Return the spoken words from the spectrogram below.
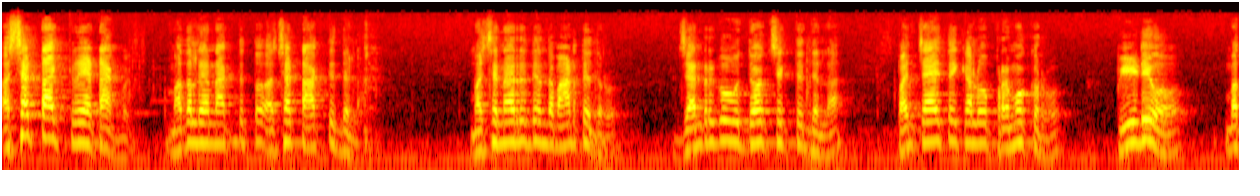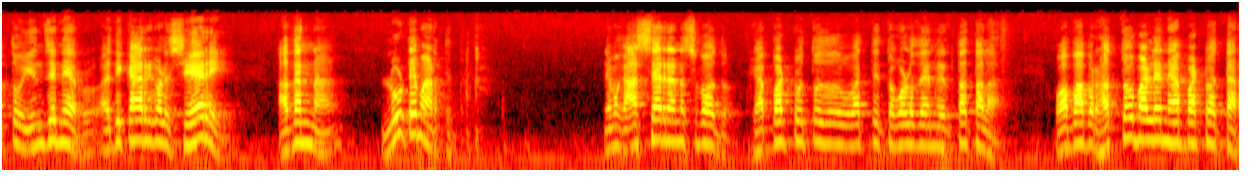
ಅಸೆಟ್ ಆಗಿ ಕ್ರಿಯೇಟ್ ಆಗಬೇಕು. ಮೊದಲು ಏನಾಗ್ತಿತ್ತು? ಅಸೆಟ್ ಆಗ್ತಿದ್ದಿಲ್ಲ. ಮಷಿನರಿದಿಂದ ಮಾಡ್ತಿದ್ರು. ಜನರಿಗೂ ಉದ್ಯೋಗ ಸಿಗ್ತಿದ್ದಿಲ್ಲ. ಪಂಚಾಯತಿ ಕೆಲವು ಪ್ರಮುಖರು, ಪಿ ಡಿ ಒ ಮತ್ತು ಇಂಜಿನಿಯರು, ಅಧಿಕಾರಿಗಳು ಸೇರಿ ಅದನ್ನು ಲೂಟಿ ಮಾಡ್ತಿದ್ದರು ನಿಮಗೆ ಆಶ್ಚರ್ಯ ಅನ್ನಿಸ್ಬೋದು ಹೆಬ್ಬಟ್ಟು ಒತ್ತಿ ತಗೊಳ್ಳೋದೇನು ಇರ್ತತ್ತಲ್ಲ ಒಬ್ಬೊಬ್ರು ಹತ್ತು ಬಳ್ಳಿನ ಹೆಬ್ಬಟ್ಟು ಒತ್ತಾರ.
